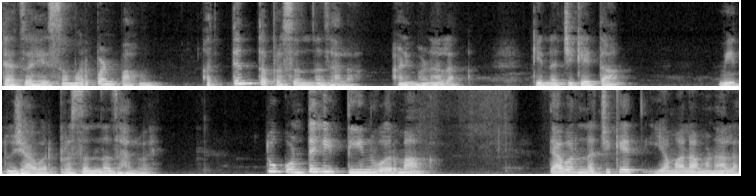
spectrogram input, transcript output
त्याचं हे समर्पण पाहून अत्यंत प्रसन्न झाला आणि म्हणाला की नचिकेता मी तुझ्यावर प्रसन्न झालो आहे तू कोणतेही तीन वर माग. त्यावर नचिकेत यमाला म्हणाला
